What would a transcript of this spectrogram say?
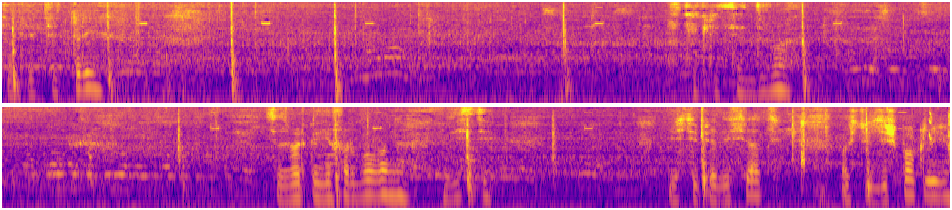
133. Трошки є фарбована, 200, 250. Ось тут зі шпаклею.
